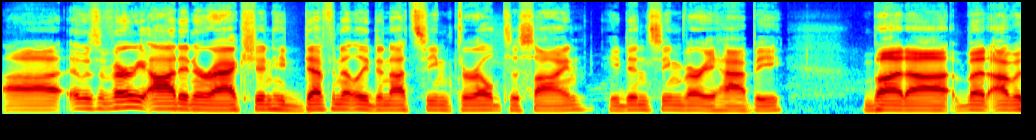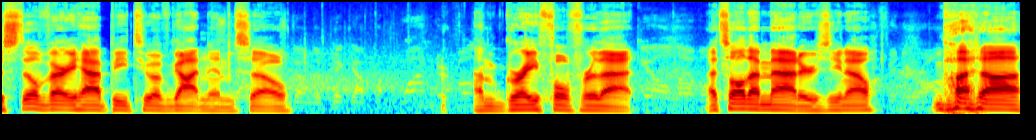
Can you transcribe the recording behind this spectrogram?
Uh, it was a very odd interaction. He definitely did not seem thrilled to sign. He didn't seem very happy, but uh, but I was still very happy to have gotten him. So I'm grateful for that. That's all that matters, you know. But uh,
